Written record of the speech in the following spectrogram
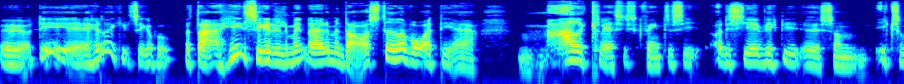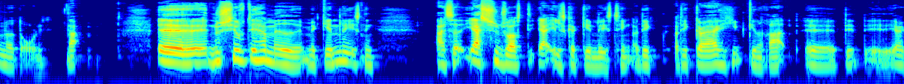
Øh, og det er jeg heller ikke helt sikker på. Altså, der er helt sikkert elementer af det, men der er også steder, hvor at det er meget klassisk fantasy, og det siger jeg virkelig øh, som, ikke som noget dårligt. Nej. Øh, nu siger du det her med, med genlæsning altså, jeg synes også, jeg elsker at genlæse ting, og det, og det gør jeg helt generelt. Øh, det, det, jeg,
